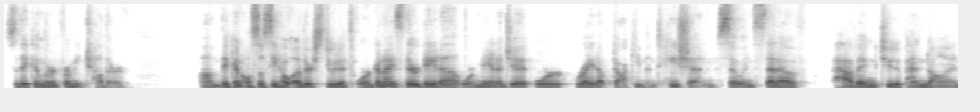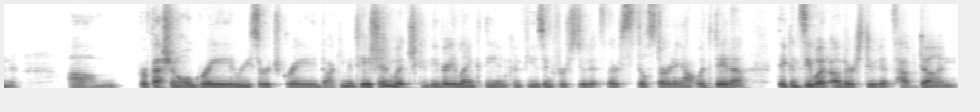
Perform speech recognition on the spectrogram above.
So they can learn from each other. Um, they can also see how other students organize their data or manage it or write up documentation. So instead of having to depend on um, professional grade, research grade documentation, which can be very lengthy and confusing for students. They're still starting out with data. They can see what other students have done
